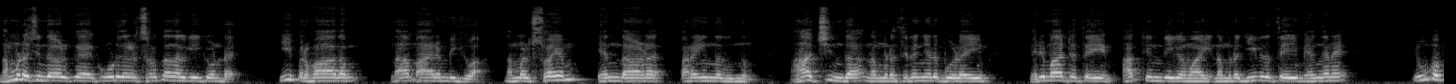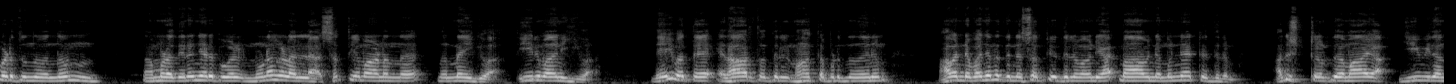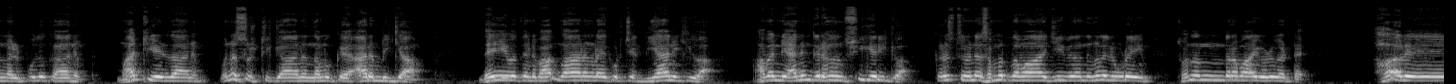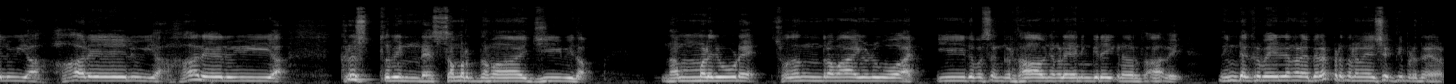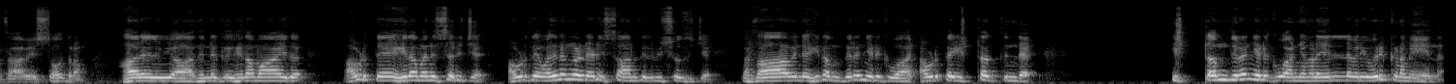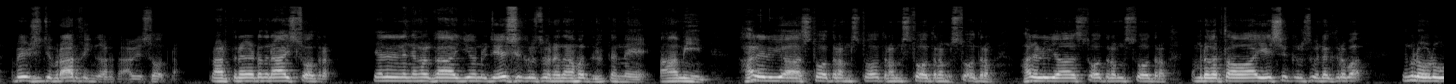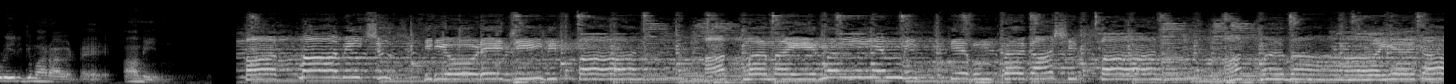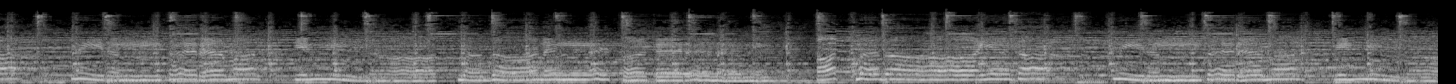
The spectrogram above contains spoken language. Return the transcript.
നമ്മുടെ ചിന്തകൾക്ക് കൂടുതൽ ശ്രദ്ധ നൽകിക്കൊണ്ട് ഈ പ്രഭാതം നാം ആരംഭിക്കുക. നമ്മൾ സ്വയം എന്താണ് പറയുന്നതെന്നും ആ ചിന്ത നമ്മുടെ തിരഞ്ഞെടുപ്പുകളെയും പെരുമാറ്റത്തെയും ആത്യന്തികമായി നമ്മുടെ ജീവിതത്തെയും എങ്ങനെ രൂപപ്പെടുത്തുന്നുവെന്നും നമ്മുടെ തിരഞ്ഞെടുപ്പുകൾ നുണകളല്ല സത്യമാണെന്ന് നിർണയിക്കുക തീരുമാനിക്കുക. ദൈവത്തെ യഥാർത്ഥത്തിൽ മഹത്വപ്പെടുത്തുന്നതിനും അവന്റെ വചനത്തിന്റെ സത്യത്തിലും അവന്റെ ആത്മാവിന്റെ മുന്നേറ്റത്തിലും അധിഷ്ഠിതമായ ജീവിതങ്ങൾ പുതുക്കാനും മാറ്റിയെഴുതാനും പുനഃസൃഷ്ടിക്കാനും നമുക്ക് ആരംഭിക്കാം. ദൈവത്തിന്റെ വാഗ്ദാനങ്ങളെക്കുറിച്ച് ധ്യാനിക്കുക അവന്റെ അനുഗ്രഹം സ്വീകരിക്കുക. ക്രിസ്തുവിന്റെ സമൃദ്ധമായ ജീവിതം നിങ്ങളിലൂടെയും സ്വതന്ത്രമായി ഒഴുകട്ടെ. ഹാലേലുയ ഹാലേലുയ ഹാലേലുയ ക്രിസ്തുവിന്റെ സമൃദ്ധമായ ജീവിതം. നമ്മളിലൂടെ സ്വതന്ത്രമായി ഒഴുകുവാൻ ഈ ദിവസം കർത്താവ് ഞങ്ങളെ അനുഗ്രഹിക്കണ കർത്താവെ. നിന്റെ കൃപയിൽ ഞങ്ങളെ ബലപ്പെടുത്തണമേ ശക്തിപ്പെടുത്തണേ കർത്താവെ. സ്തോത്രം. ഹാലേലുയ നിനക്ക് ഹിതമായത് അവിടുത്തെ ഹിതമനുസരിച്ച് അവിടുത്തെ വചനങ്ങളുടെ അടിസ്ഥാനത്തിൽ വിശ്വസിച്ച് കർത്താവിന്റെ ഹിതം തിരഞ്ഞെടുക്കുവാൻ അവിടുത്തെ ഇഷ്ടത്തിന്റെ ഇഷ്ടം തിരഞ്ഞെടുക്കുവാൻ ഞങ്ങളെ എല്ലാവരെയും ഒരുക്കണമേ എന്ന് അപേക്ഷിച്ച് പ്രാർത്ഥിക്കുന്നു കർത്താവ്. സ്തോത്രം. പ്രാർത്ഥന കേട്ടതിനായി സ്തോത്രം. എല്ലാം ഞങ്ങൾക്ക് ആ ജീവൻ യേശു ക്രിസ്തുവിന്റെ നാമത്തിൽ തന്നെ. ആമീൻ. ഹലലുയാ സ്തോത്രം സ്തോത്രം സ്തോത്രം സ്തോത്രം. ഹലലുയാ സ്തോത്രം സ്തോത്രം. നമ്മുടെ കർത്താവായ യേശു ക്രിസ്തുവിന്റെ കൃപ നിങ്ങളോടുകൂടി ഇരിക്കുമാറാകട്ടെ. ആമീൻ. ആത്മാവിൽ ശുദ്ധിയോടെ ജീവിപ്പാൻ ആത്മനൈർമല്യം നിത്യവും പ്രകാശിപ്പാൻ ആത്മദായക നിരന്തരമാ എന്നിൽ ആത്മദാനങ്ങൾ പകരണം സദായക നിരന്തരമായി എണ്ണിവാ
